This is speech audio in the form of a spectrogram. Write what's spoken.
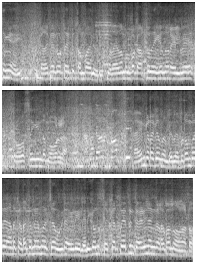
ക്രോസിംഗായി കിഴക്കേ കോട്ടയ്ക്ക് തമ്പാനൂർ അതായത് നമ്മളിപ്പോൾ കറക്റ്റ് നീക്കുന്ന റെയിൽവേ ക്രോസിങ്ങിന്റെ മുകളിലാണ്. ലൈൻ കിടക്കുന്നുണ്ട്. ഇത് എവിടം വരെയാണ് കിടക്കുന്നതെന്ന് വെച്ചാൽ ഒരു ഐഡിയ ഇല്ല എനിക്കൊന്ന് സെക്രട്ടേറിയറ്റും കഴിഞ്ഞ് അങ്ങ് കിടക്കാൻ തോന്നുന്നു കേട്ടോ.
